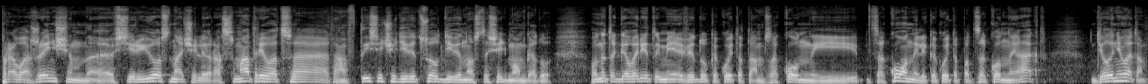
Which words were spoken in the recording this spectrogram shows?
права женщин э, всерьез начали рассматриваться там, в 1997 году. Он это говорит, имея в виду какой-то там законный закон или какой-то подзаконный акт. Дело не в этом.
